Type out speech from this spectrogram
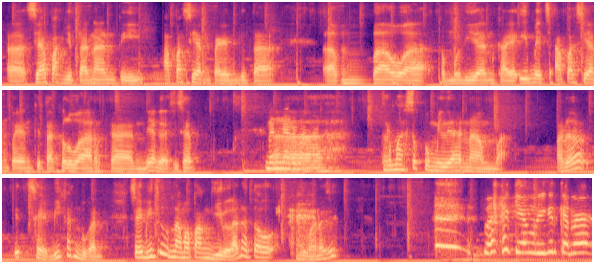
uh, siapa kita nanti apa sih yang pengen kita uh, bawa kemudian kayak image apa sih yang pengen kita keluarkan ya nggak sih Sep? Benar uh, banget. Termasuk pemilihan nama. Padahal it, Sebi kan bukan Sebi itu nama panggilan atau gimana sih? banyak yang mikir karena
